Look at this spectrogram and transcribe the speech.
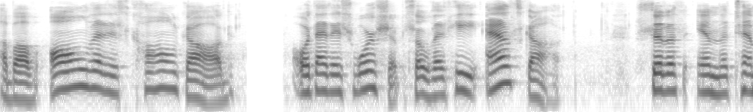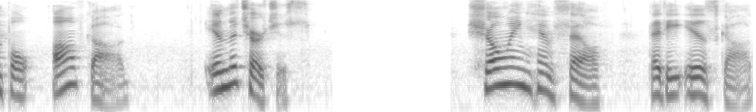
above all that is called God or that is worshipped, so that he, as God, sitteth in the temple of God, in the churches, showing himself that he is God.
